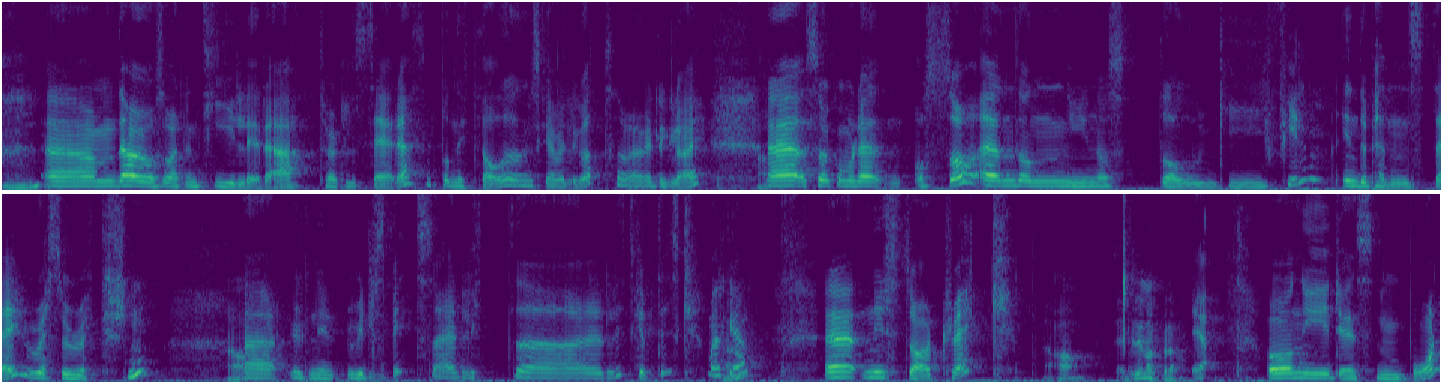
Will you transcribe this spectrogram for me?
Mm. Um, det har jo også vært en tidligere Turtles-serie på 90-tallet. Den husker jeg veldig godt. Den var jeg veldig glad i. Eh, så kommer det også en sånn ny nostalgifilm. Independence Day. Resurrection. Ja. Uh, uten Will Smith, så er jeg litt, uh, litt skeptisk, merker Ja. jeg. Ny Star Trek. ja, det blir nok bra. Og ny Jason Bourne.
